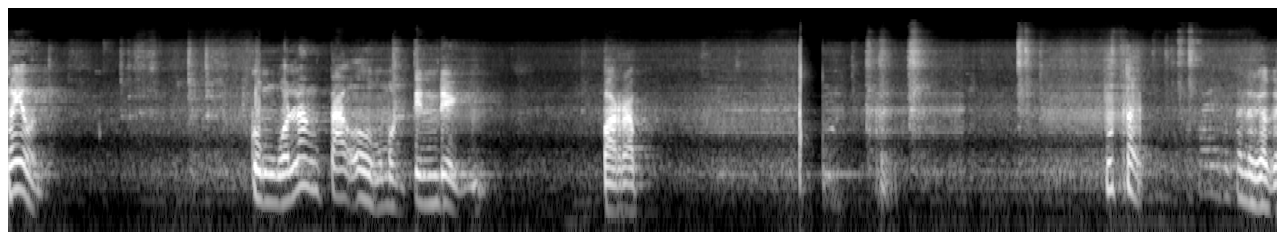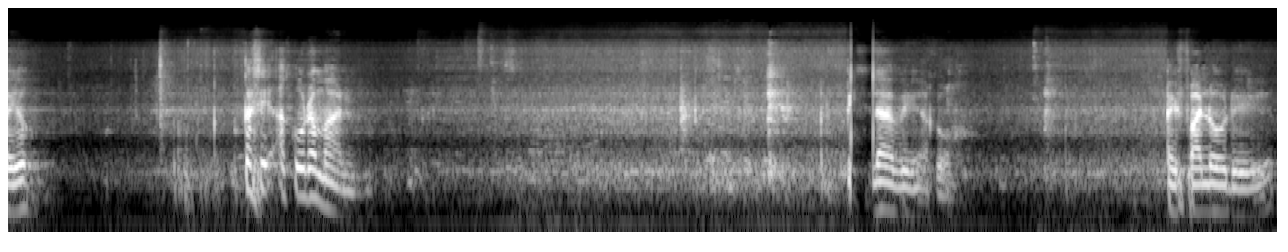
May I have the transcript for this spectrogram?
Ngayon, kung walang tao magtindig para Puta, talaga kayo. Kasi ako naman, peace loving ako. I follow the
